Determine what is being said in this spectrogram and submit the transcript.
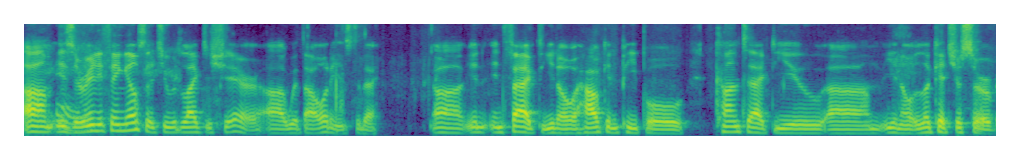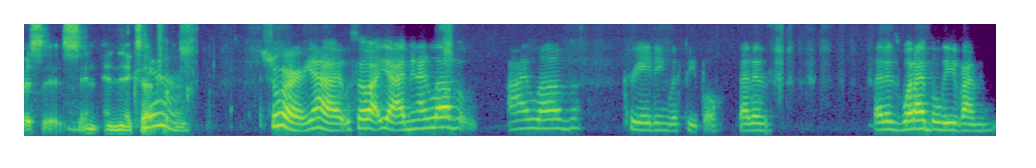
um, is there anything else that you would like to share uh, with our audience today? Uh, in in fact, you know, how can people contact you? Um, you know, look at your services and, and etc. Yeah. Sure. Yeah. So yeah, I mean, I love I love creating with people. That is that is what I believe I'm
